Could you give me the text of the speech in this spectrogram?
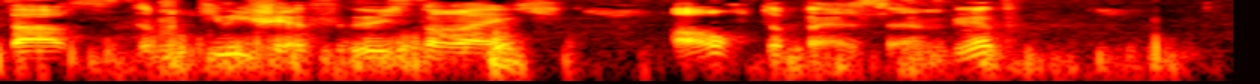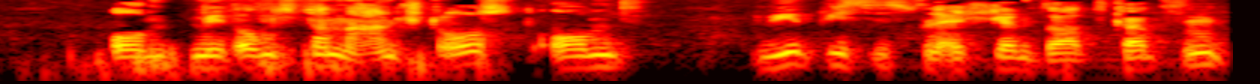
dass der Martini-Chef Österreich auch dabei sein wird und mit uns dann anstoßt und wir dieses Fläschchen dort köpfen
